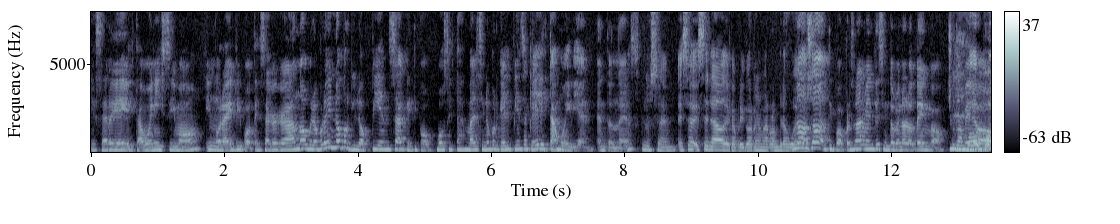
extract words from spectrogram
que ser gay está buenísimo y Mm. por ahí tipo te saca cagando, pero por ahí no porque lo piensa que tipo vos estás mal, sino porque él piensa que él está muy bien, ¿entendés? no sé, ese, ese lado de Capricornio me rompe los huevos. No, yo tipo personalmente siento que no lo tengo. Yo pero- tampoco.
